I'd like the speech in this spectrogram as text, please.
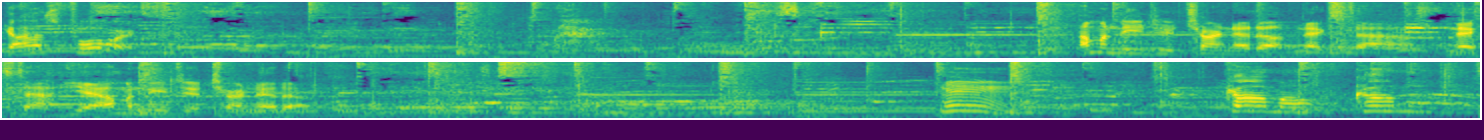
God's for it. I'm gonna need you to turn that up next time. Next time, yeah, I'm gonna need you to turn that up. Hmm. Come on, come on.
